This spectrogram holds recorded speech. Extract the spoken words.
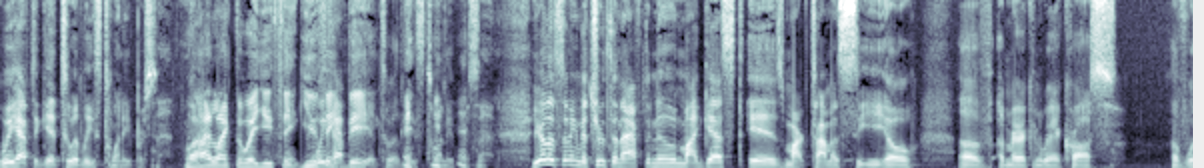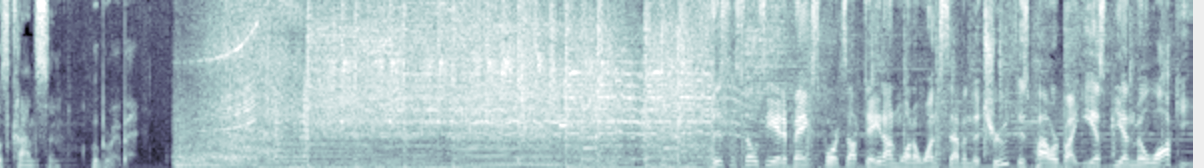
we have to get to at least 20%. Well, I like the way you think. You we think have big. to get to at least 20%. You're listening to Truth in the Afternoon. My guest is Mark Thomas, CEO of American Red Cross of Wisconsin. We'll be right back. This Associated Bank Sports Update on 1017 The Truth is powered by ESPN Milwaukee.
